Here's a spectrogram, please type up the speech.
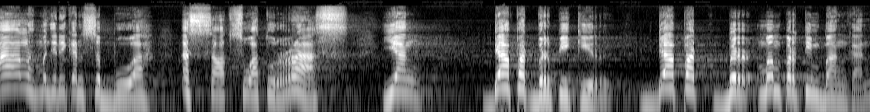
Allah menjadikan sebuah eh, suatu ras yang dapat berpikir, dapat ber, mempertimbangkan,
